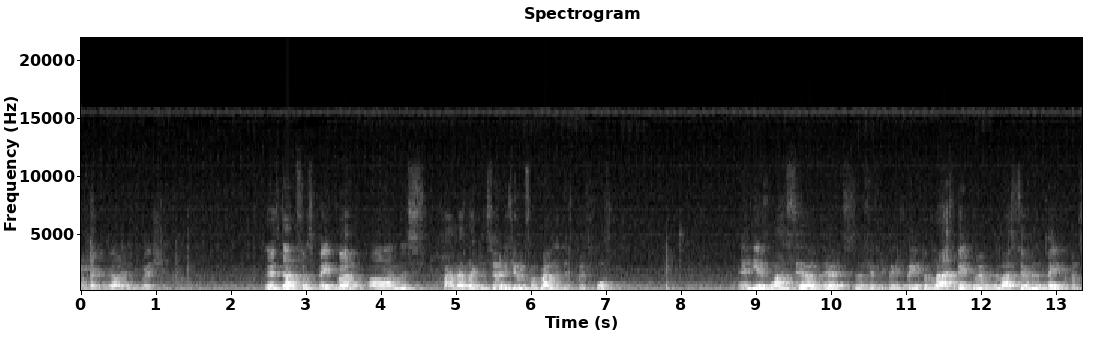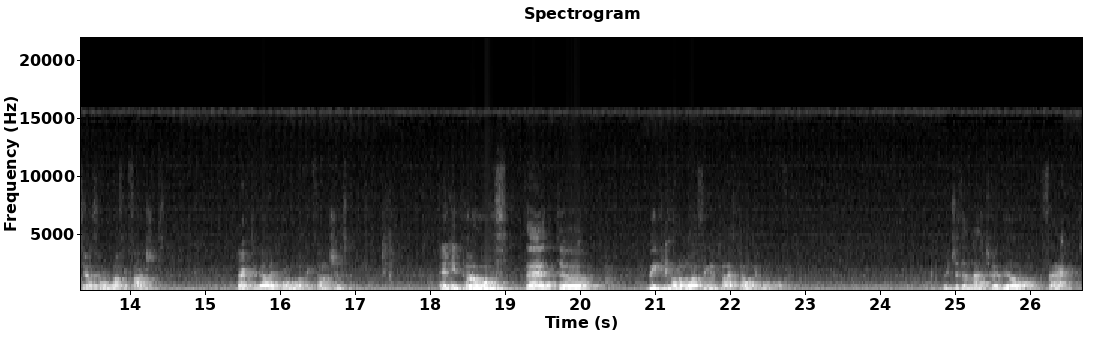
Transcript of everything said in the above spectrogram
on vector value integration. There's Dunford's paper on this primarily concerned with uniform boundedness principles. And he has one theorem there, it's a 50-page paper. The last paper, the last term of the paper concerns holomorphic functions, vector-valued holomorphic functions. And he proves that uh, weakly holomorphic implies strongly holomorphic, which is a non-trivial fact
